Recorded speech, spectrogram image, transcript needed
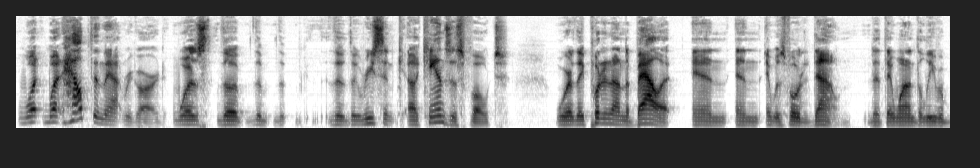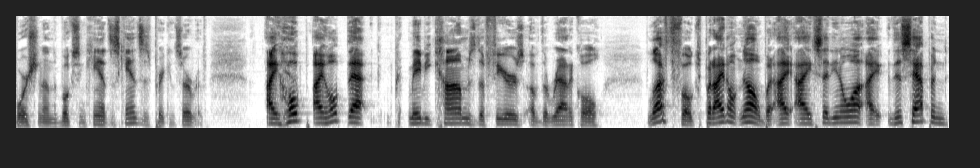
what what helped in that regard was the the the the, the recent uh, Kansas vote where they put it on the ballot and and it was voted down that they wanted to leave abortion on the books in Kansas. Kansas is pretty conservative. I hope I hope that maybe calms the fears of the radical left folks, but I don't know. But I, I said, you know what? I this happened.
